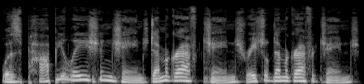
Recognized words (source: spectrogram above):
was population change, demographic change, racial demographic change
